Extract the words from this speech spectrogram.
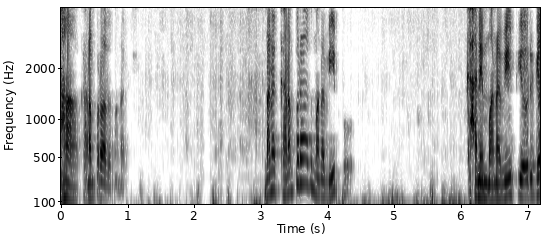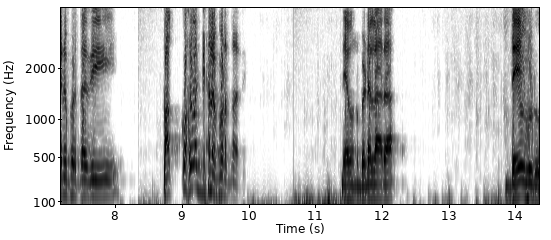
ఆ, కనపరాదు మనకు. మనకు కనపరాదు మన వీపు. కానీ మన వీపు ఎవరికి కనపడుతుంది? పక్కోళ్ళకి కనపడుతుంది. దేవుని బిడలారా దేవుడు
